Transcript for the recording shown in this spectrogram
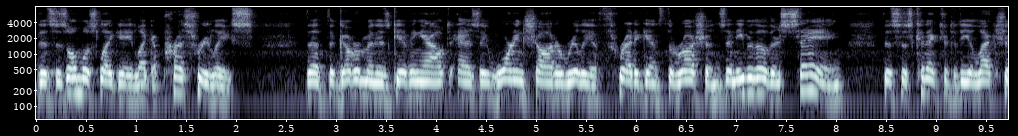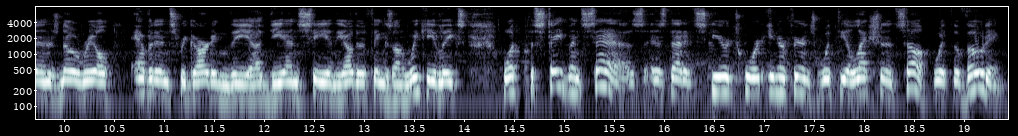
This is almost like a like a press release that the government is giving out as a warning shot or really a threat against the Russians. And even though they're saying this is connected to the election, there's no real evidence regarding the uh, DNC and the other things on WikiLeaks. What the statement says is that it's geared toward interference with the election itself, with the voting.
